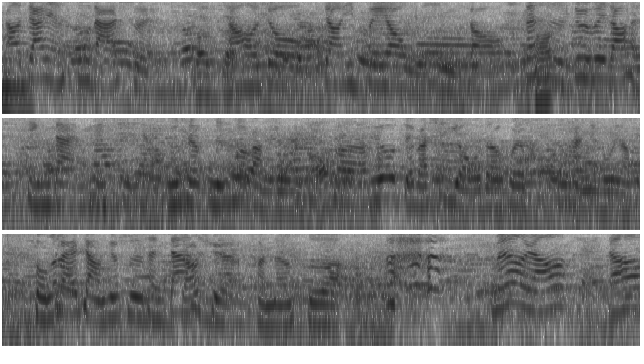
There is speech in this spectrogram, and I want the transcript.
然后加点苏打水，然后就这样一杯要五五刀，但是就是味道很清淡，你可以试一下。你说你说吧，喝因为我嘴巴是油的，会呼喊那个味道。总的来讲就是很淡小雪很能喝，没有，然后然后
